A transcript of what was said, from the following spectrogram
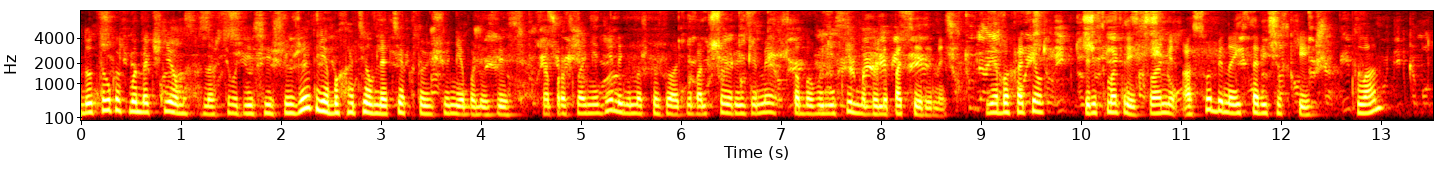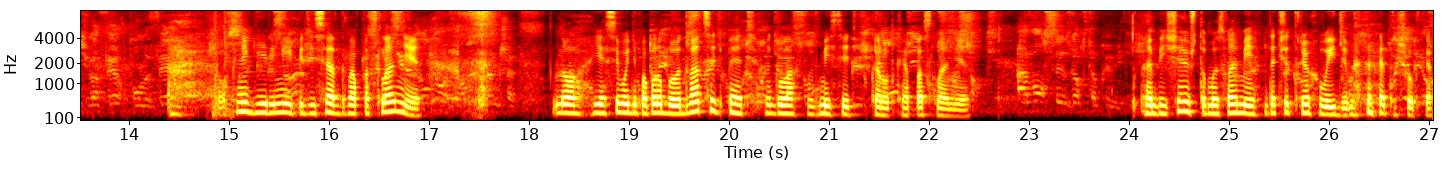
До того, как мы начнем наш сегодняшний сюжет, я бы хотел для тех, кто еще не были здесь на прошлой неделе, немножко сделать небольшое резюме, чтобы вы не сильно были потеряны. Я бы хотел пересмотреть с вами особенно исторический план. В книге Еремии 52 послания – но я сегодня попробую 25 глав вместить в короткое послание. Обещаю, что мы с вами до четырех выйдем. Это шутка.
